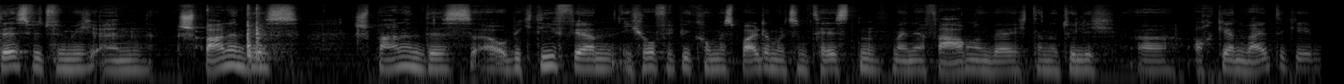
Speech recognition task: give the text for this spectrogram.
Das wird für mich ein spannendes, spannendes äh, Objektiv werden. Ich hoffe, ich bekomme es bald einmal zum Testen. Meine Erfahrungen werde ich dann natürlich äh, auch gern weitergeben.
